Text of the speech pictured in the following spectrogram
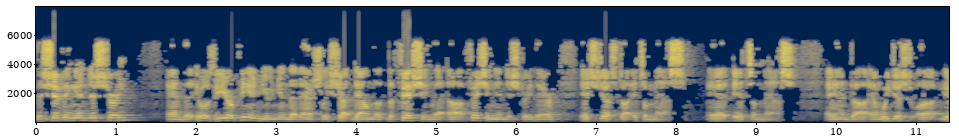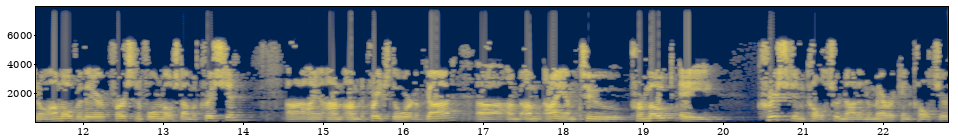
the shipping industry and the, it was the European Union that actually shut down the, the fishing uh, fishing industry there. It's just uh, it's a mess. It, it's a mess, and uh, and we just uh, you know I'm over there first and foremost. I'm a Christian. Uh, I, I'm, I'm to preach the Word of God. Uh, I'm, I'm, I am to promote a Christian culture, not an American culture.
